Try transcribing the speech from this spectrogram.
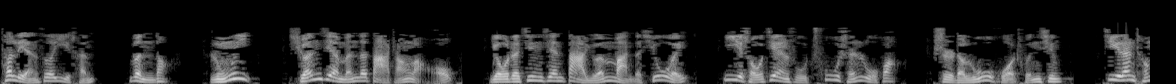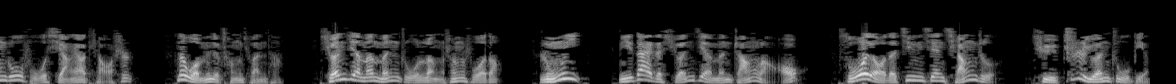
他脸色一沉，问道：“容易，玄剑门的大长老，有着金仙大圆满的修为。”一手剑术出神入化，使得炉火纯青。既然城主府想要挑事，那我们就成全他。玄剑门门主冷声说道：“容易，你带着玄剑门长老，所有的金仙强者去支援祝炳。”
